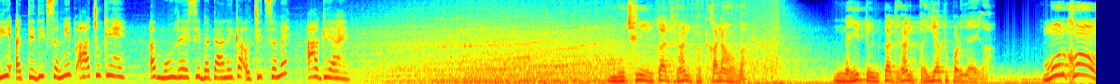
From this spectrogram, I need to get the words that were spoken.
ये अत्यधिक समीप आ चुके हैं। अब मूल रहस्य बताने का उचित समय आ गया है। मुझे इनका ध्यान भटकाना होगा। नहीं तो इनका ध्यान भैया पे पड़ जाएगा। मूर्खों!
